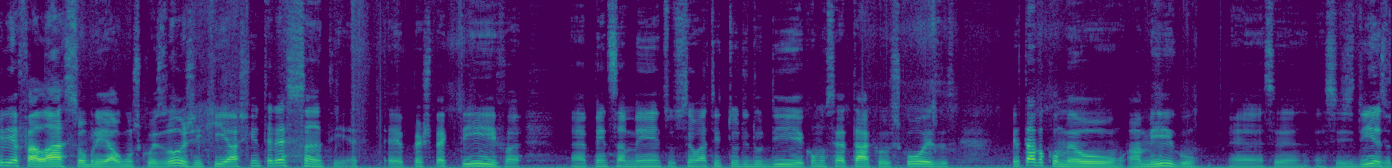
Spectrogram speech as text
queria falar sobre algumas coisas hoje que acho interessante. É, é perspectiva, é, pensamento, sua atitude do dia, como você ataca as coisas. Eu estava com meu amigo é, esse, esses dias,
